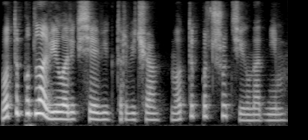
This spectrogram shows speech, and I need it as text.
Вот ты подловил Алексея Викторовича, вот ты подшутил над ним.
